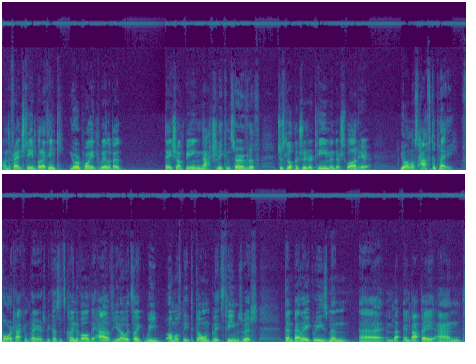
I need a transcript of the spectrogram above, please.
on the French team. But I think your point, Will, about Deschamps being naturally conservative, just looking through their team and their squad here, you almost have to play four attacking players because it's kind of all they have. You know, it's like we almost need to go and blitz teams with Dembele, Griezmann, uh, Mbappe, and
